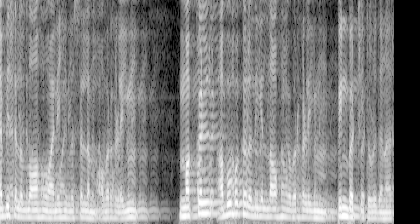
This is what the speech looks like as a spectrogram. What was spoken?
நபி ஸல்லல்லாஹு அலைஹி வஸல்லம் அவர்களையும் மக்கள் அபுபக்கர் அலி அல்லாஹும் அவர்களையும் பின்பற்றி தொழுதனர்.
